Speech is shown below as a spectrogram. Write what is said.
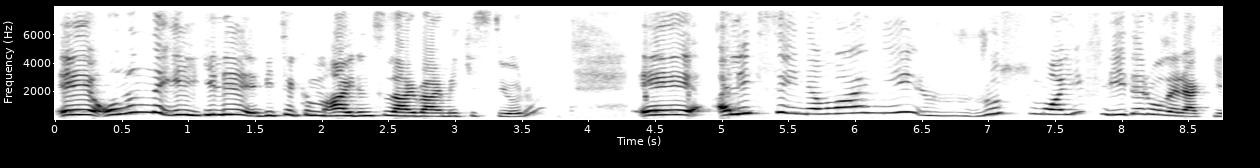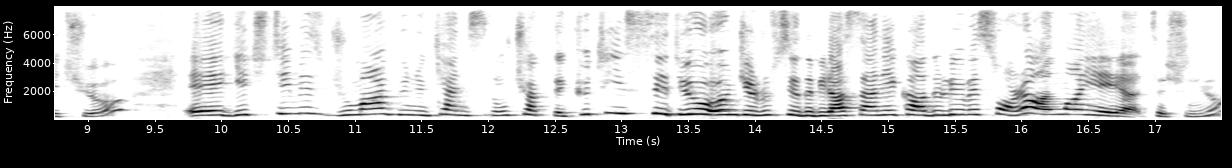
Ee, onunla ilgili bir takım ayrıntılar vermek istiyorum. E, Alexei Navalny Rus muhalif lider olarak geçiyor. E, geçtiğimiz cuma günü kendisini uçakta kötü hissediyor. Önce Rusya'da bir hastaneye kaldırılıyor ve sonra Almanya'ya taşınıyor.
